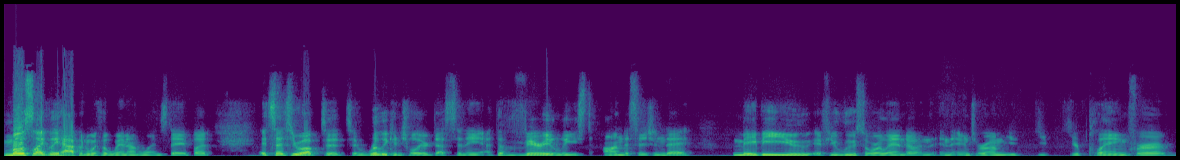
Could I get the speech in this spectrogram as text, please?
most likely happen with a win on Wednesday. But it sets you up to to really control your destiny at the very least on decision day maybe you if you lose Orlando in, in the interim, you, you you're playing for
